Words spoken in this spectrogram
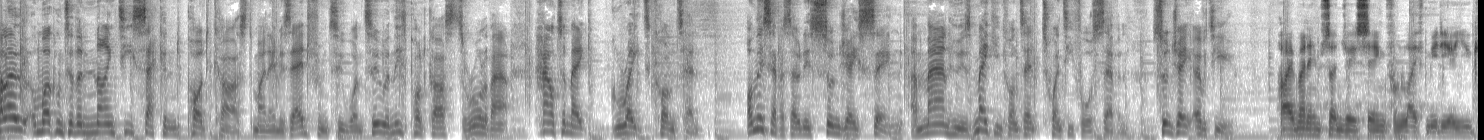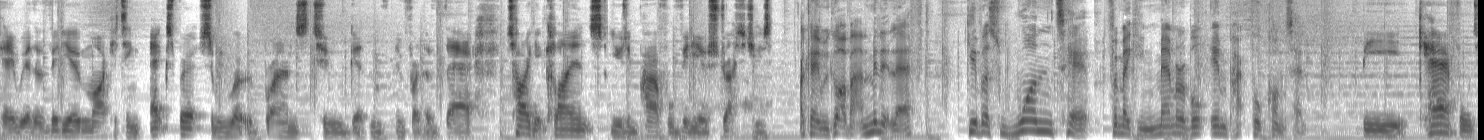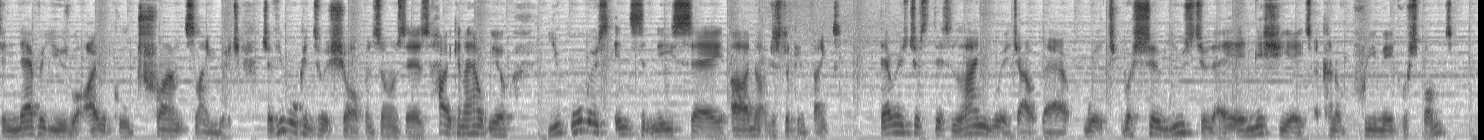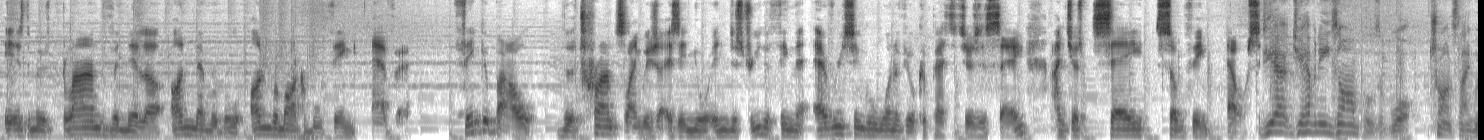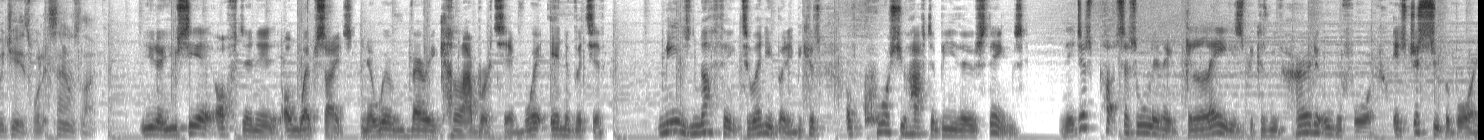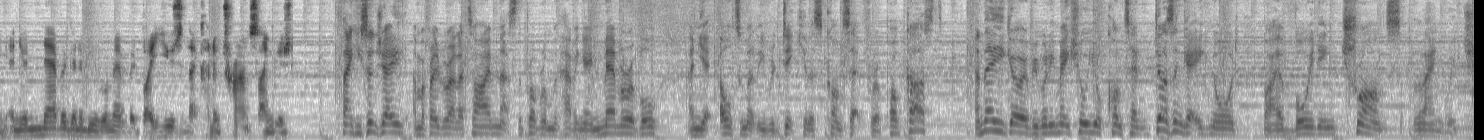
Hello and welcome to the 90 second podcast. My name is Ed from 212, and these podcasts are all about how to make great content. On this episode is Sunjay Singh, a man who is making content 24 7. Sunjay, over to you. Hi, my name is Sunjay Singh from Life Media UK. We're the video marketing experts, so we work with brands to get them in front of their target clients using powerful video strategies. Okay, we've got about a minute left. Give us one tip for making memorable, impactful content be careful to never use what I would call trance language. So if you walk into a shop and someone says, Hi, can I help you? You almost instantly say, uh, No, I'm just looking, thanks there is just this language out there which we're so used to that it initiates a kind of pre-made response. It is the most bland, vanilla, unmemorable, unremarkable thing ever. Think about the trance language that is in your industry, the thing that every single one of your competitors is saying, and just say something else. Do you, do you have any examples of what trance language is, what it sounds like? You know, you see it often in, on websites. You know, we're very collaborative, we're innovative means nothing to anybody because, of course, you have to be those things. It just puts us all in a glaze because we've heard it all before. It's just super boring, and you're never going to be remembered by using that kind of trance language. Thank you, Sunjay. I'm afraid we're out of time. That's the problem with having a memorable and yet ultimately ridiculous concept for a podcast. And there you go, everybody. Make sure your content doesn't get ignored by avoiding trance language.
